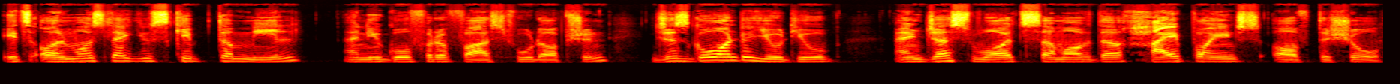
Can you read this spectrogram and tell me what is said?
it's almost like you skip the meal and you go for a fast food option. Just go onto YouTube and just watch some of the high points of the show.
